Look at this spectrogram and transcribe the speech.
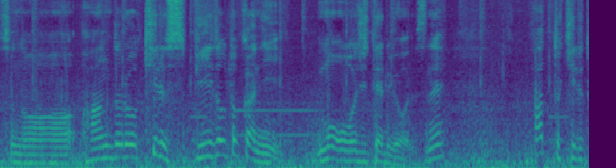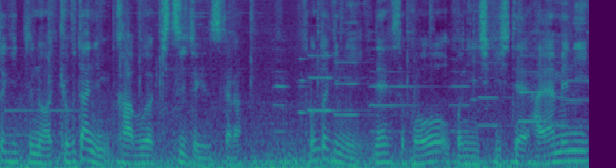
そのハンドルを切るスピードとかにも応じてるようですね。パッと切る時っていうのは極端にカーブがきつい時ですからその時にねそこをこう認識して早めに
